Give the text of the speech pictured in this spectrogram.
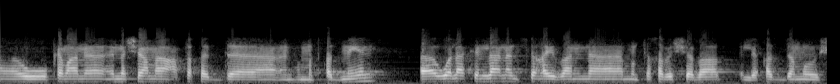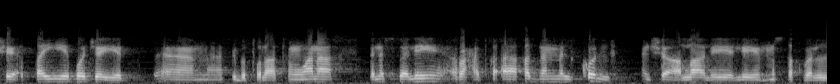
وكمان النشامه أعتقد إنهم متقدمين. ولكن لا ننسى أيضا منتخب الشباب اللي قدموا شيء طيب وجيد في بطولاتهم. وأنا بالنسبة لي راح أقدم الكل إن شاء الله لمستقبل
